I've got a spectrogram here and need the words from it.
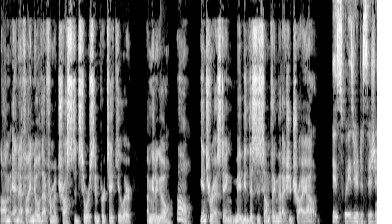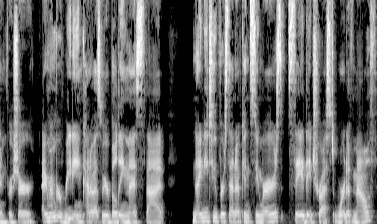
um, and if I know that from a trusted source in particular, I'm going to go, oh, interesting. Maybe this is something that I should try out. It sways your decision for sure. I remember reading kind of as we were building this that 92% of consumers say they trust word of mouth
